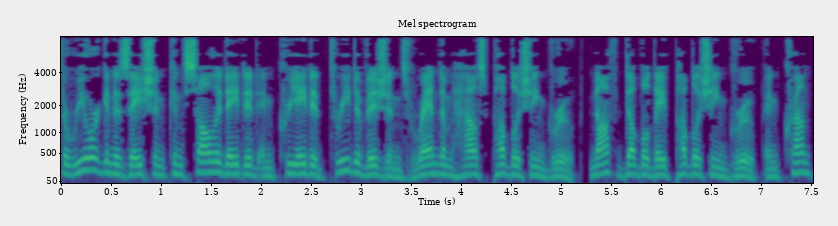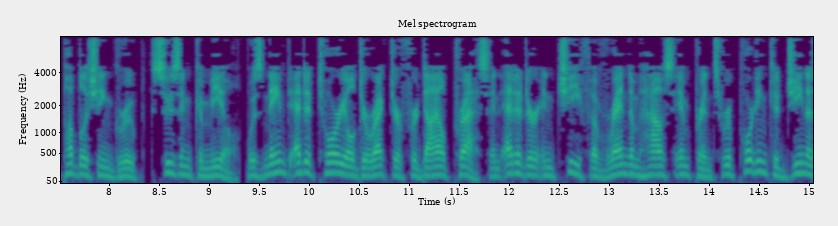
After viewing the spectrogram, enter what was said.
The reorganization consolidated and created three divisions Random House Publishing Group, Knopf Doubleday Publishing Group and Crown Publishing Group. Susan Kamil, was named editorial director for Dial Press and editor-in-chief of Random House Imprints reporting to Gina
